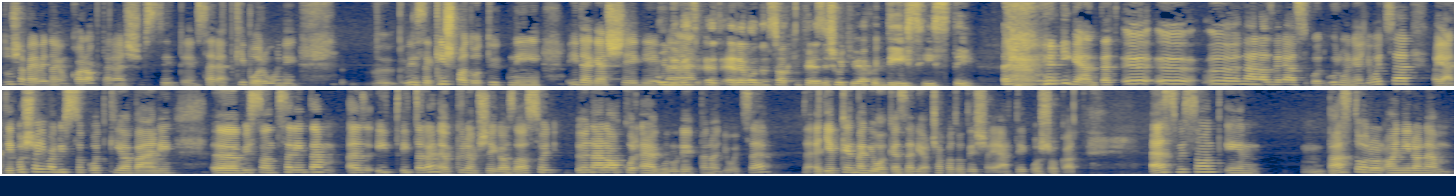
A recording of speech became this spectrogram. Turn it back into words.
Dusabály egy nagyon karakteres, szintén szeret kiborulni, izé, kispadot ütni, idegességében. Úgynevezett, ez, erre van a szakkifejezés, úgy hívják, hogy díszhiszti. Igen, tehát ő, ő, ő, nála azért el szokott gurulni a gyógyszer, a játékosaival is szokott kiabálni, viszont szerintem ez, itt, itt a legnagyobb különbség az az, hogy ő nála akkor elgurul éppen a gyógyszer, de egyébként meg jól kezeli a csapatot és a játékosokat. Ezt viszont én Pásztorról annyira nem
